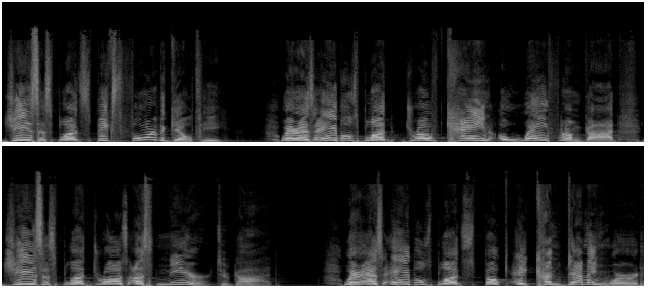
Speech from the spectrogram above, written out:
Jesus' blood speaks for the guilty. Whereas Abel's blood drove Cain away from God, Jesus' blood draws us near to God. Whereas Abel's blood spoke a condemning word,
